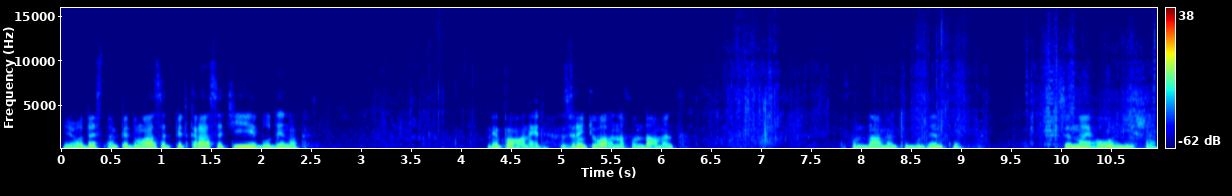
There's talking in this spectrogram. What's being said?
Його десь там підмазать, підкрасить і будинок непоганий. Зверніть увагу на фундамент. Фундамент у будинку це найголовніше.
